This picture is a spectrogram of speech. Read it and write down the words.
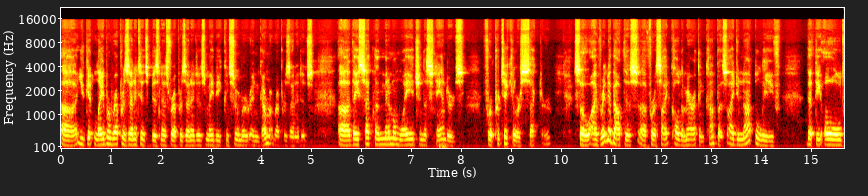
uh, you get labor representatives, business representatives, maybe consumer and government representatives. Uh, they set the minimum wage and the standards for a particular sector. So I've written about this uh, for a site called American Compass. I do not believe that the old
